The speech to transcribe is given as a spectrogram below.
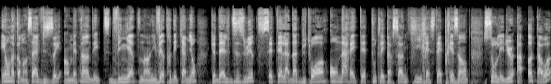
et on a commencé à viser en mettant des petites vignettes dans les vitres des camions que dès le 18, c'était la date butoir. On arrêtait toutes les personnes qui restaient présentes sur les lieux à Ottawa.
